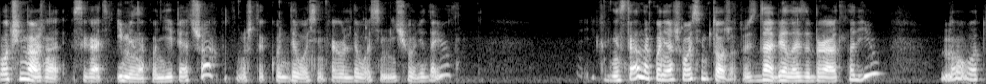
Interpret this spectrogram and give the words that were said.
Очень важно сыграть именно конь e5 шах, потому что конь d8, король d8 ничего не дает. И, как ни странно, конь h8 тоже. То есть, да, белые забирают ладью, но вот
